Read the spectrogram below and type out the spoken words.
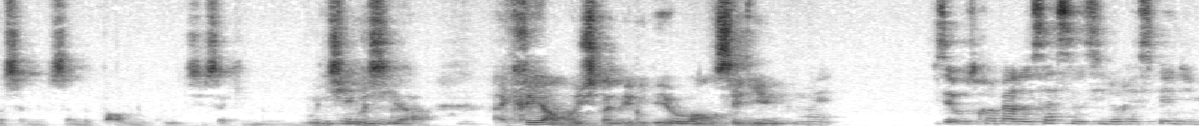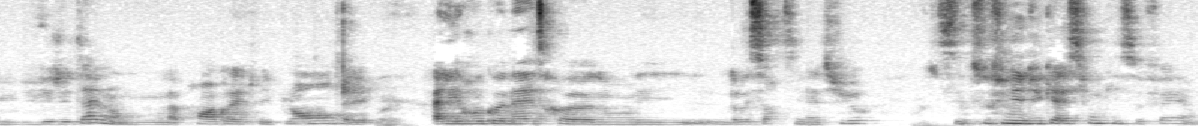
moi, ça me, ça me parle beaucoup. C'est ça qui me motive aussi à, à, écrire, à enregistrer des vidéos, à enseigner. Ouais. Autre part de ça, c'est aussi le respect du, du, végétal. On apprend à connaître les plantes, à les, ouais. à les reconnaître euh, dans les, dans les sorties nature. Ouais, c'est toute une éducation qui se fait. Hein.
